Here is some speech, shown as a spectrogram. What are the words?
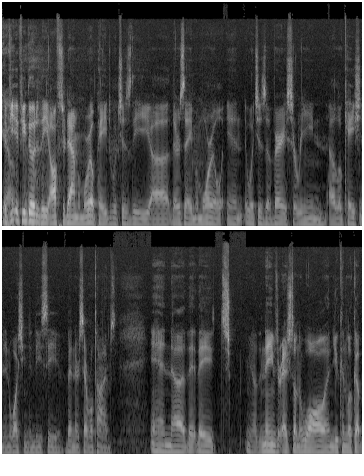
you If know, you, if you go to the Officer Down Memorial page, which is the uh, there's a memorial in which is a very serene uh, location in Washington D.C. Been there several times, and uh, they, they you know the names are etched on the wall, and you can look up.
